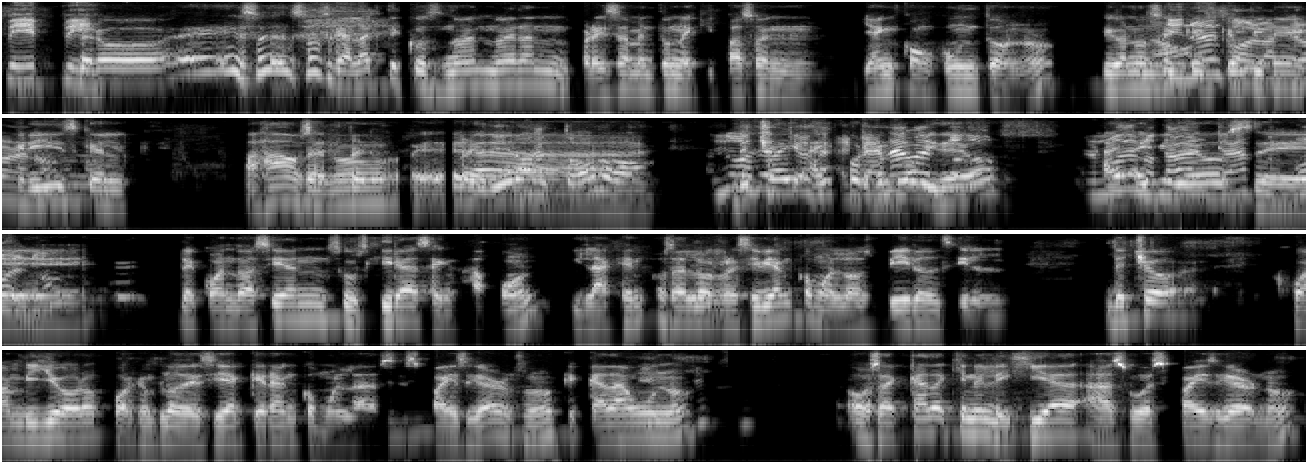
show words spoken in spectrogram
Pepe, Pero eh, eso- esos galácticos no, no eran precisamente un equipazo en, ya en conjunto, ¿no? Digo, no, No. sé qué es que tiene Chris, ¿no? que el... Ajá, o sea, Per- no... era- perdieron todo. no, de hecho, hay, por ejemplo, ganaban todo, videos, pero no hay, videos de, fútbol, de cuando hacían sus giras en Japón y la gente, o sea, los recibían como los Beatles y el... De hecho, Juan Villoro, por ejemplo, decía que eran como las Spice Girls, ¿no? Que cada uno, o sea, cada quien elegía a su Spice Girl, ¿no?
